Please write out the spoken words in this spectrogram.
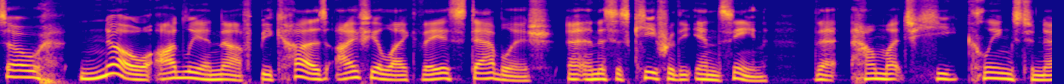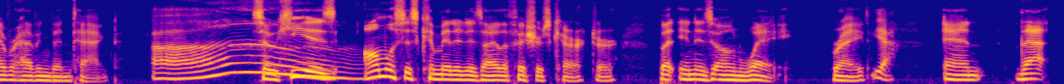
So, no, oddly enough, because I feel like they establish, and this is key for the end scene, that how much he clings to never having been tagged. Ah, So he is almost as committed as Isla Fisher's character, but in his own way, right? yeah. And that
